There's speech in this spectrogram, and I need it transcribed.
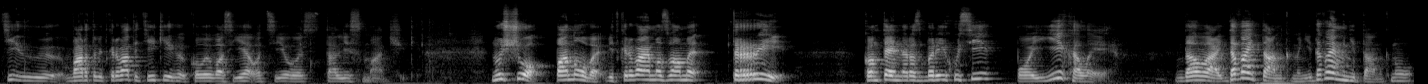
ті, е, варто відкривати тільки коли у вас є оці ось талісманчики. Ну що, панове, відкриваємо з вами три контейнери збери їх усі. Поїхали! Давай, давай танк мені, давай мені танк. Ну.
